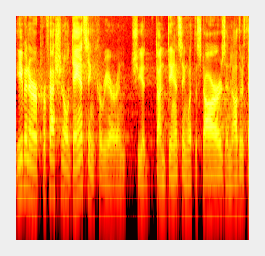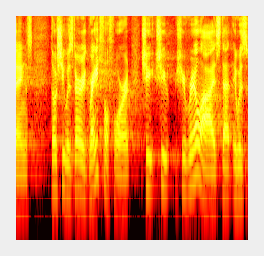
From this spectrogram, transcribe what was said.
Even her professional dancing career, and she had done Dancing with the Stars and other things, though she was very grateful for it, she, she, she realized that it was,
